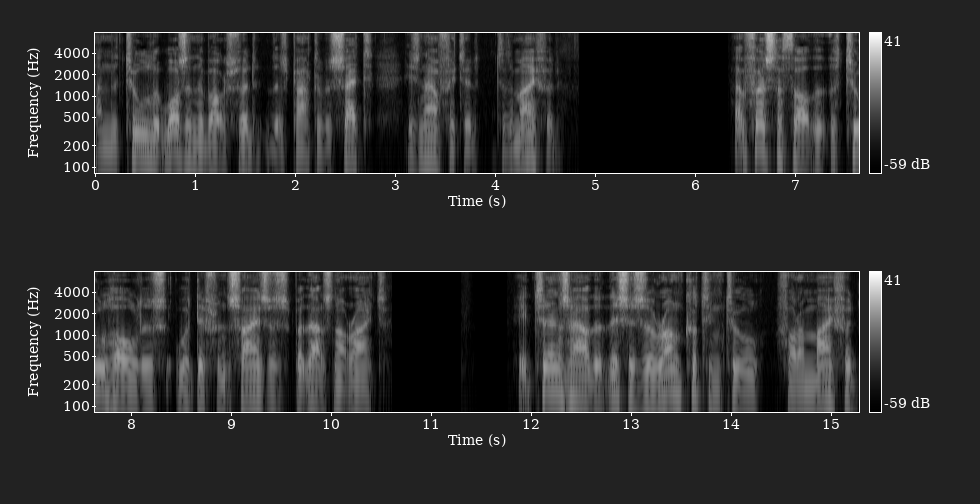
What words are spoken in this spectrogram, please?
and the tool that was in the Boxford, that's part of a set, is now fitted to the Myford. At first I thought that the tool holders were different sizes, but that's not right. It turns out that this is the wrong cutting tool for a Myford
